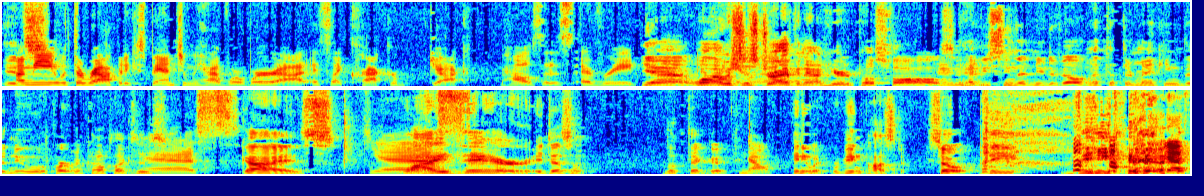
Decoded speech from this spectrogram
it's I mean, with the rapid expansion we have where we're at, it's like Cracker Jack houses every. yeah. Well, I was just driving out here to Post Falls. Have you seen that new development that they're making? The new apartment complexes, Yes. guys. Yes. Why there? It doesn't look that good. No. Anyway, we're being positive. So the the yes,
